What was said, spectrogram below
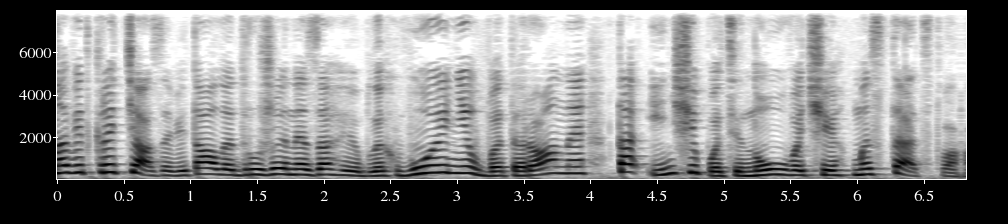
На відкриття завітали дружини загиблих воїнів, ветерани та інші поціновувачі мистецтва.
